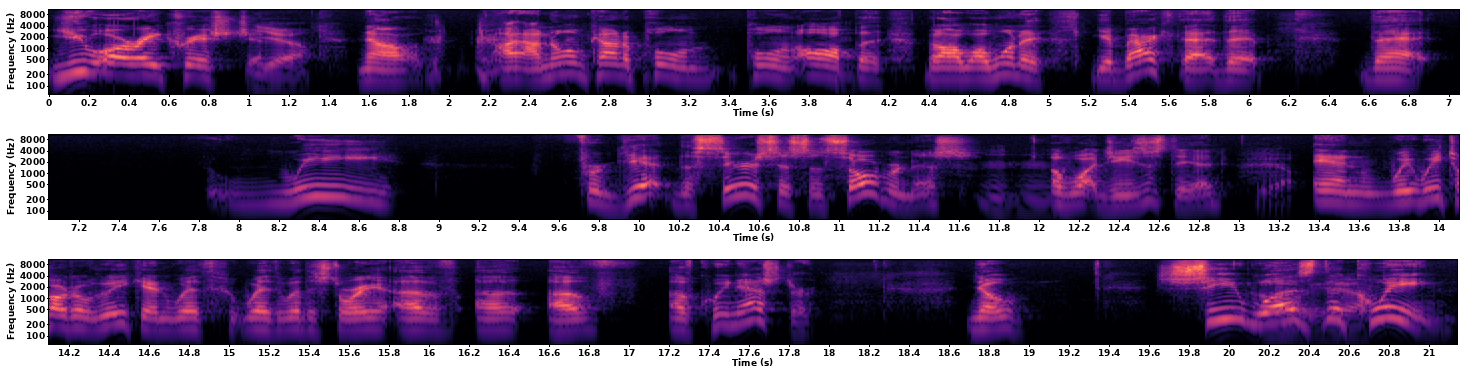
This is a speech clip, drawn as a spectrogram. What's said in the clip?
you are a Christian? Yeah. Now, I, I know I'm kind of pulling pulling off, but but I, I want to get back to that that that we forget the seriousness and soberness of what Jesus did. Yeah. And we, we talked over the weekend with with with the story of uh, of of Queen Esther. You know, she oh, was the yeah. queen.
